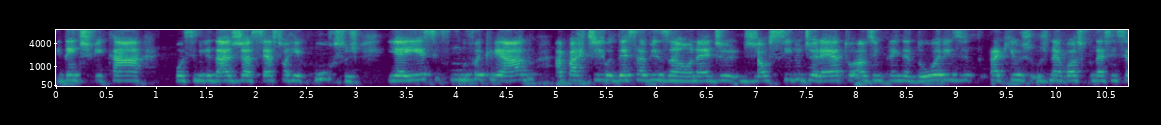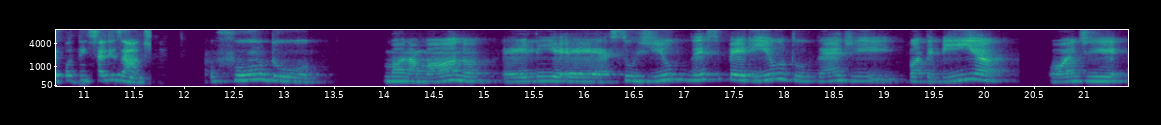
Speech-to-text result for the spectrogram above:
identificar possibilidade de acesso a recursos, e aí esse fundo foi criado a partir dessa visão né, de, de auxílio direto aos empreendedores para que os, os negócios pudessem ser potencializados. O fundo mano a mano, ele é, surgiu nesse período né, de pandemia, onde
